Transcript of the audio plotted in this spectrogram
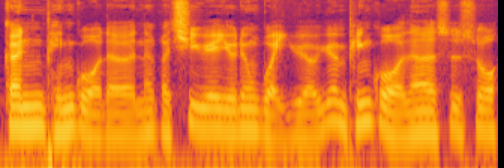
跟苹果的那个契约有点违约，因为苹果呢是说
